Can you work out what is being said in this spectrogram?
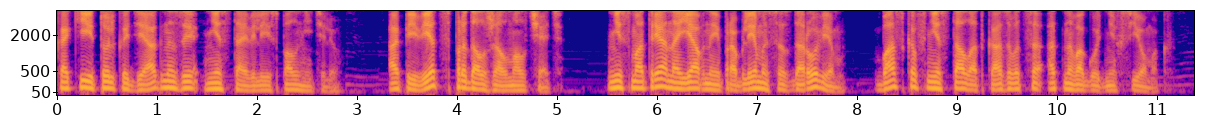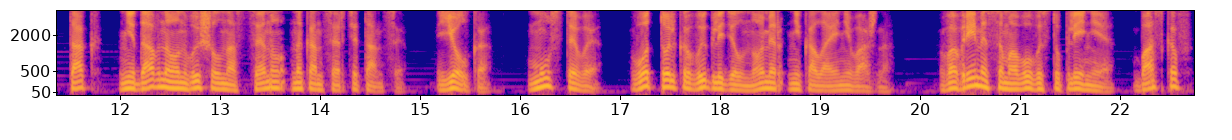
какие только диагнозы не ставили исполнителю. А певец продолжал молчать. Несмотря на явные проблемы со здоровьем, Басков не стал отказываться от новогодних съемок. Так, недавно он вышел на сцену на концерте танцы. Ёлка. Муз ТВ. Вот только выглядел номер Николая неважно. Во время самого выступления Басков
